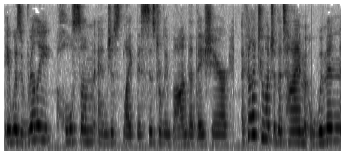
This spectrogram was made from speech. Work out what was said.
It was really wholesome and just like this sisterly bond that they share. I feel like too much of the time women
